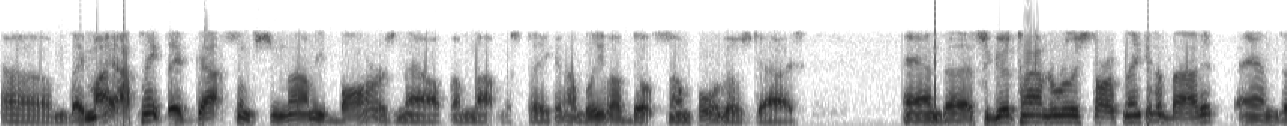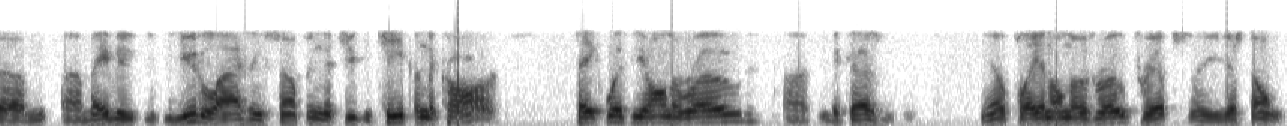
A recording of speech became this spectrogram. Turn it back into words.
um, they might. I think they've got some tsunami bars now, if I'm not mistaken. I believe I built some for those guys and uh, it's a good time to really start thinking about it and um, uh, maybe utilizing something that you can keep in the car, take with you on the road, uh, because you know playing on those road trips, uh, you just don't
